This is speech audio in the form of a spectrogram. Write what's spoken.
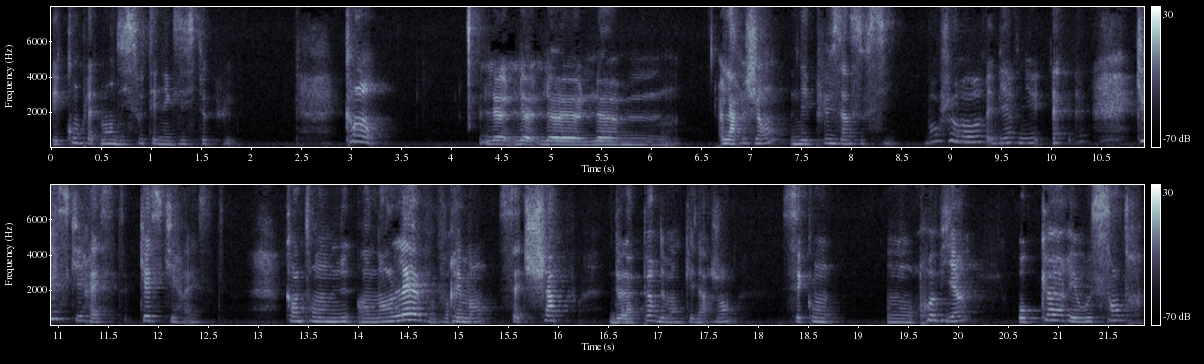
est complètement dissoute et n'existe plus. Quand l'argent n'est plus un souci. Bonjour et bienvenue. Qu'est-ce qui reste? Qu'est-ce qui reste? Quand on, enlève vraiment cette chape de la peur de manquer d'argent, c'est qu'on revient au cœur et au centre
